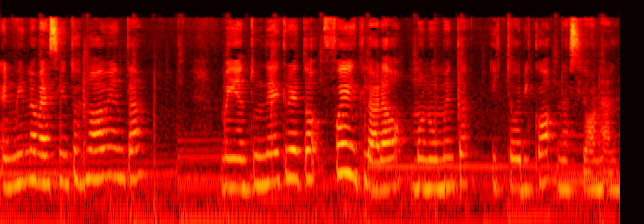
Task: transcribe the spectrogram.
En 1990, mediante un decreto, fue declarado Monumento Histórico Nacional.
